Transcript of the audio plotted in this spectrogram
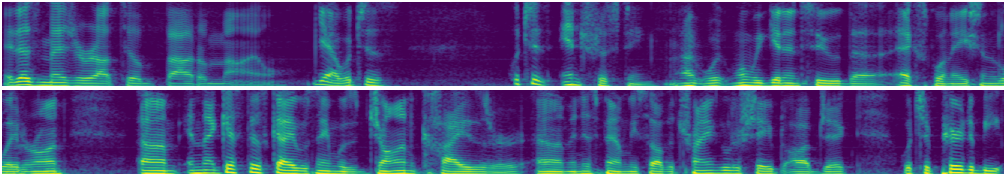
It does measure out to about a mile. yeah, which is which is interesting uh, Mhm. w- when we get into the explanations later on. Um, and I guess this guy, whose name was John Kaiser, um, and his family saw the triangular shaped object, which appeared to be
